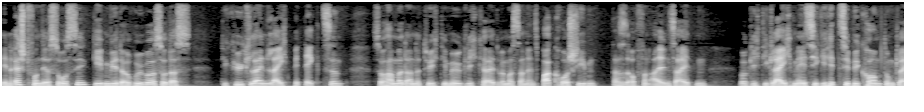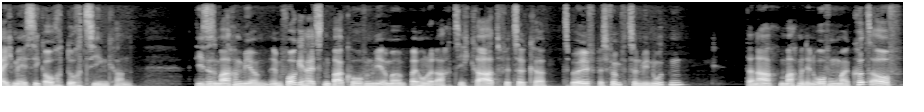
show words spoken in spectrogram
Den Rest von der Soße geben wir darüber, sodass die Küchlein leicht bedeckt sind. So haben wir dann natürlich die Möglichkeit, wenn wir es dann ins Backrohr schieben, dass es auch von allen Seiten wirklich die gleichmäßige Hitze bekommt und gleichmäßig auch durchziehen kann. Dieses machen wir im vorgeheizten Backofen wie immer bei 180 Grad für circa 12 bis 15 Minuten. Danach machen wir den Ofen mal kurz auf.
